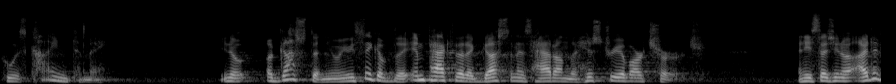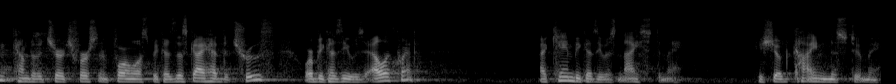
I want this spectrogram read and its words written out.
who was kind to me. You know, Augustine, you know, when you think of the impact that Augustine has had on the history of our church, and he says, You know, I didn't come to the church first and foremost because this guy had the truth or because he was eloquent. I came because he was nice to me. He showed kindness to me.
